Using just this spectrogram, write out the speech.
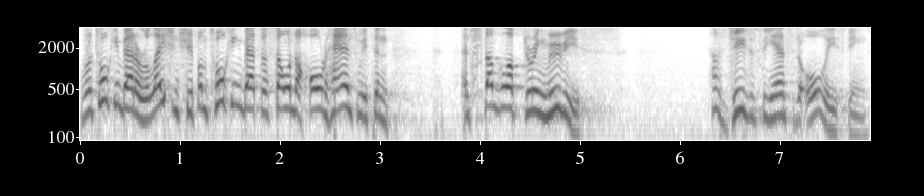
When I'm talking about a relationship, I'm talking about to someone to hold hands with and, and snuggle up during movies. How's Jesus the answer to all these things?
